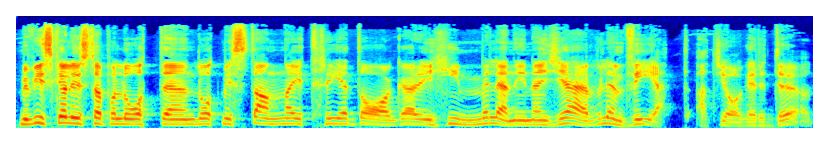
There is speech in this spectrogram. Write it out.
Men vi ska lyssna på låten Låt mig stanna i tre dagar i himmelen innan djävulen vet att jag är död.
